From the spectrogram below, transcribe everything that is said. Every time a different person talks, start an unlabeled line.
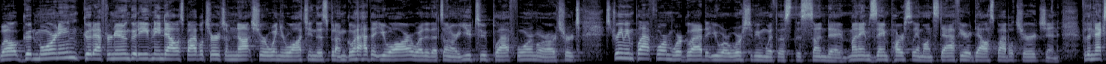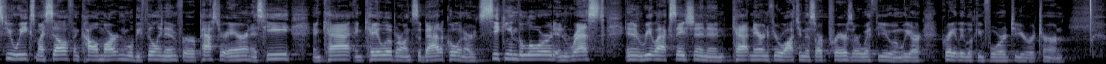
Well, good morning, good afternoon, good evening, Dallas Bible Church. I'm not sure when you're watching this, but I'm glad that you are, whether that's on our YouTube platform or our church streaming platform. We're glad that you are worshiping with us this Sunday. My name is Zane Parsley. I'm on staff here at Dallas Bible Church. And for the next few weeks, myself and Kyle Martin will be filling in for Pastor Aaron as he and Kat and Caleb are on sabbatical and are seeking the Lord in rest and in relaxation. And Kat and Aaron, if you're watching this, our prayers are with you, and we are greatly looking forward to your return.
